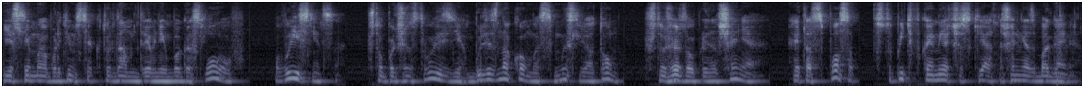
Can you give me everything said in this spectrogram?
Если мы обратимся к трудам древних богословов, выяснится, что большинство из них были знакомы с мыслью о том, что жертвоприношение – это способ вступить в коммерческие отношения с богами,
